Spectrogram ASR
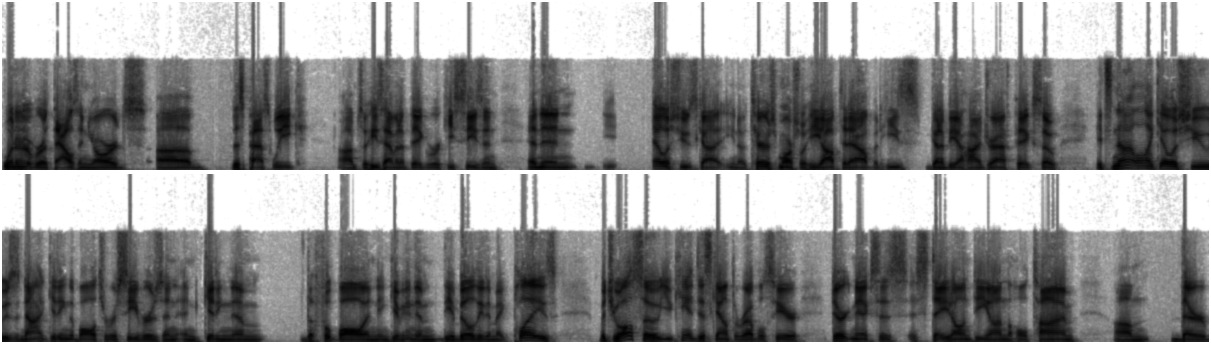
went over a thousand yards uh, this past week, um, so he's having a big rookie season. And then LSU's got you know Terrace Marshall. He opted out, but he's going to be a high draft pick. So it's not like LSU is not getting the ball to receivers and, and getting them the football and, and giving them the ability to make plays. But you also you can't discount the Rebels here. Derrick Nix has, has stayed on Deion the whole time. Um, they're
